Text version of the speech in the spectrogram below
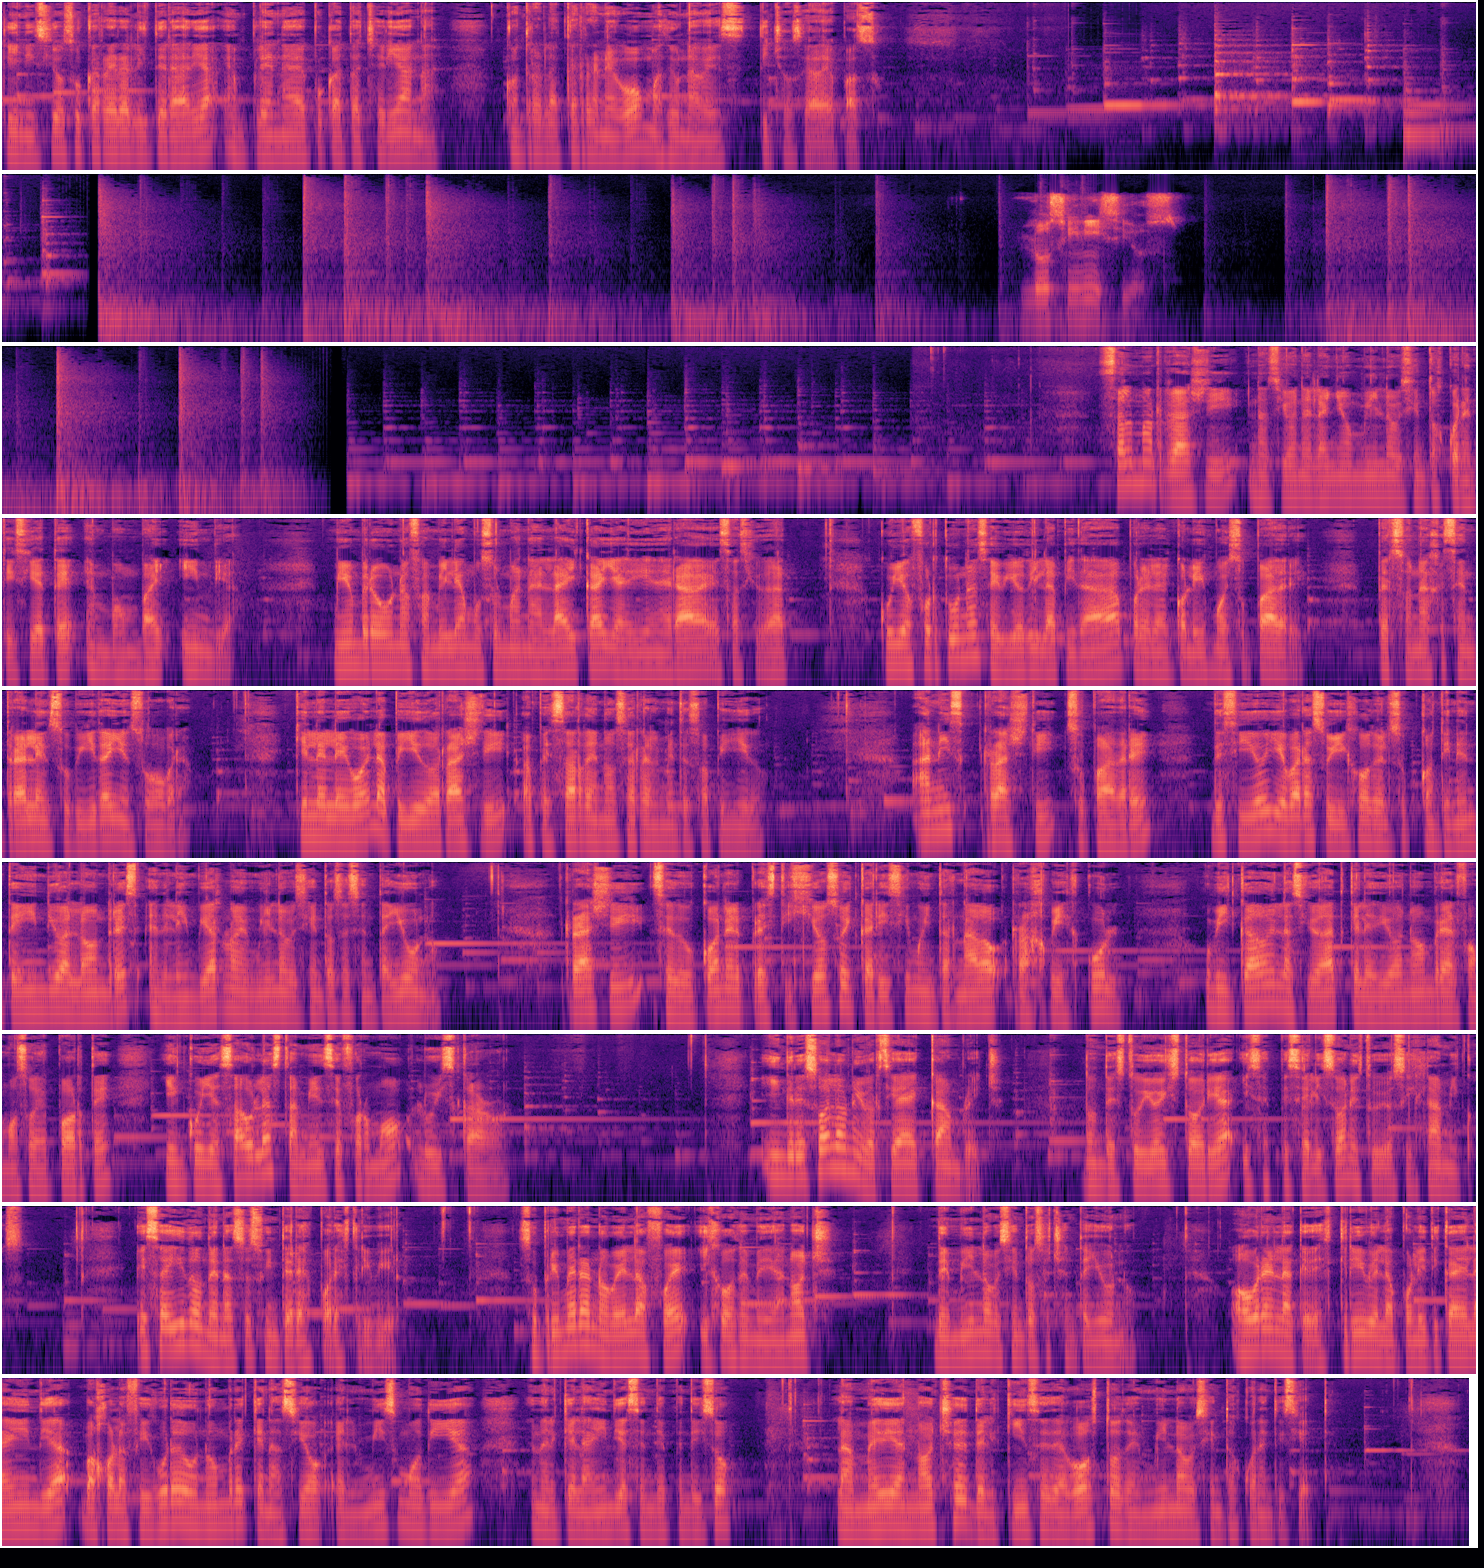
que inició su carrera literaria en plena época tacheriana, contra la que renegó más de una vez, dicho sea de paso. Los inicios. Salman Rushdie nació en el año 1947 en Bombay, India, miembro de una familia musulmana laica y adinerada de esa ciudad, cuya fortuna se vio dilapidada por el alcoholismo de su padre, personaje central en su vida y en su obra, quien le legó el apellido Rushdie a pesar de no ser realmente su apellido. Anis Rushdie, su padre, decidió llevar a su hijo del subcontinente indio a Londres en el invierno de 1961. Rushdie se educó en el prestigioso y carísimo internado Rugby School, ubicado en la ciudad que le dio nombre al famoso deporte y en cuyas aulas también se formó Lewis Carroll. Ingresó a la Universidad de Cambridge, donde estudió historia y se especializó en estudios islámicos. Es ahí donde nace su interés por escribir. Su primera novela fue Hijos de Medianoche, de 1981, obra en la que describe la política de la India bajo la figura de un hombre que nació el mismo día en el que la India se independizó, la medianoche del 15 de agosto de 1947.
